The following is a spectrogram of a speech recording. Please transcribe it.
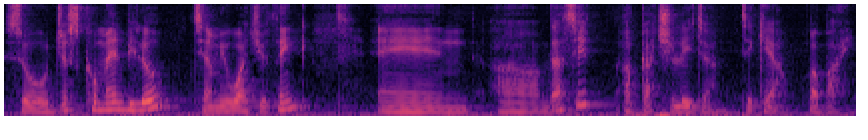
So just comment below tell me what you think. And um, that's it. I'll catch you later. Take care. Bye bye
